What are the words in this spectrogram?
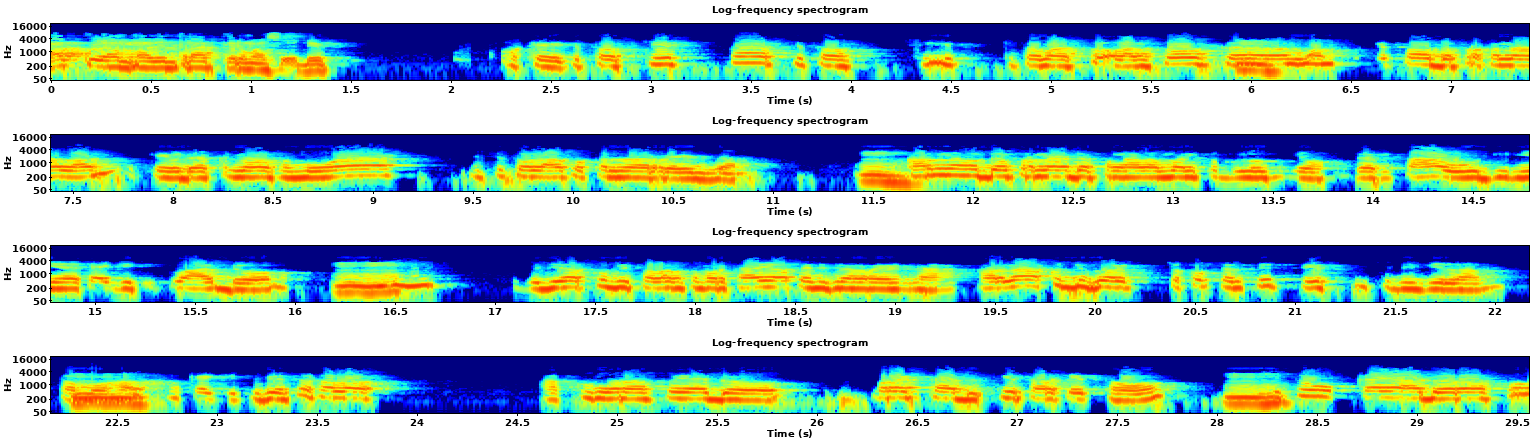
aku yang paling terakhir masuk Dip. Oke, kita skip, tab, kita skip, kita masuk langsung ke Hmm. waktu kita udah perkenalan, oke udah kenal semua, di situ aku kenal Reza. Hmm. Karena udah pernah ada pengalaman sebelumnya dan tahu dunia kayak gitu tuh ada, Hmm. jadi aku bisa langsung percaya apa yang dibilang Reza. Karena aku juga cukup sensitif bisa dibilang sama Hmm. hal kayak gitu. Biasa kalau aku ngerasa ya ada mereka di sekitar kita, Hmm. itu kayak ada rasa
